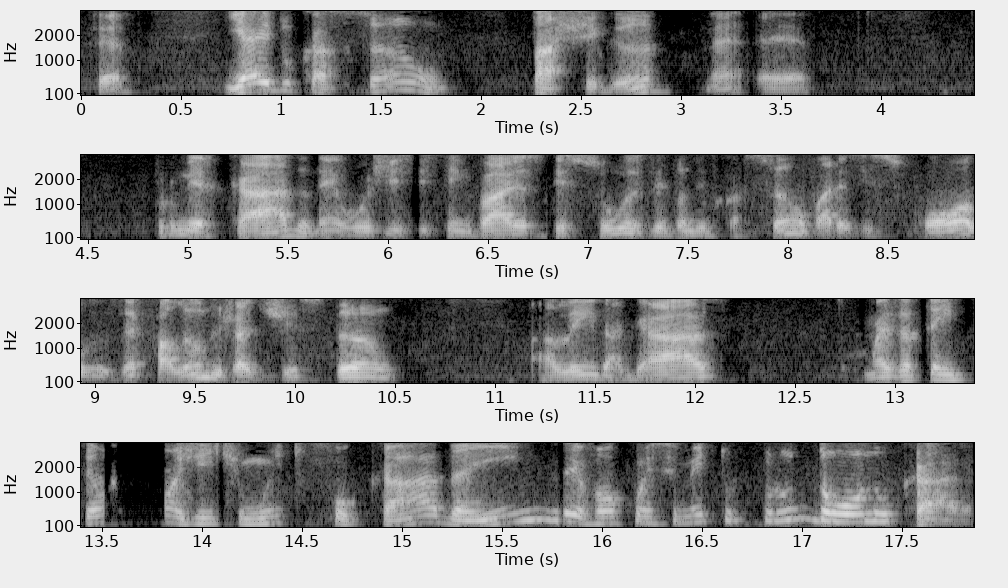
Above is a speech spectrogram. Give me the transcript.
certo? E a educação está chegando, né? É, para o mercado. Né? Hoje existem várias pessoas levando educação, várias escolas, né? falando já de gestão, além da gás. Mas até então, a gente muito focada em levar o conhecimento para o dono, cara.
